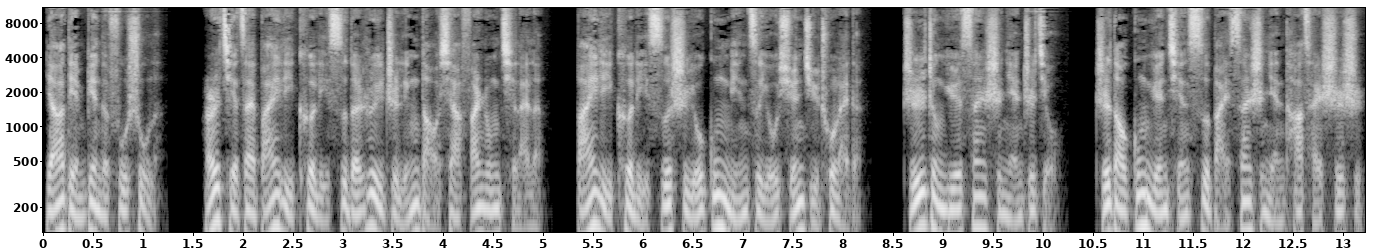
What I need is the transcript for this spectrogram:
雅典变得富庶了，而且在百里克里斯的睿智领导下繁荣起来了。百里克里斯是由公民自由选举出来的，执政约三十年之久，直到公元前四百三十年他才失势。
